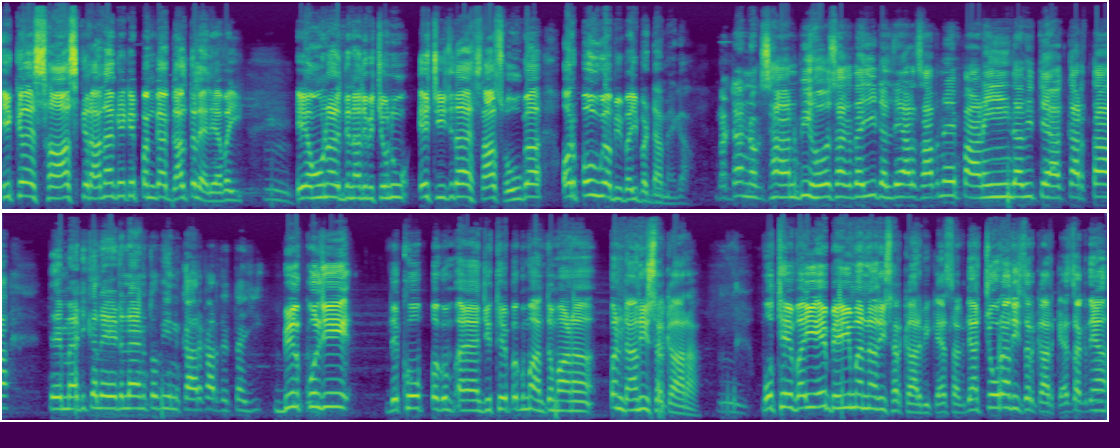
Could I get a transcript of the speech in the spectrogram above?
ਇੱਕ ਅਹਿਸਾਸ ਕਰਾ ਦਾਂਗੇ ਕਿ ਪੰਗਾ ਗਲਤ ਲੈ ਲਿਆ ਬਾਈ। ਇਹ ਆਉਣ ਵਾਲੇ ਦਿਨਾਂ ਦੇ ਵਿੱਚ ਉਹਨੂੰ ਇਹ ਚੀਜ਼ ਦਾ ਅਹਿਸਾਸ ਹੋਊਗਾ ਔਰ ਪਊਗਾ ਵੀ ਬਾਈ ਵੱਡਾ ਮਹਿੰਗਾ। ਵੱਡਾ ਨੁਕਸਾਨ ਵੀ ਹੋ ਸਕਦਾ ਜੀ। ਡੱਲੇਵਾਲ ਸਾਹਿਬ ਨੇ ਪਾਣੀ ਦਾ ਵੀ ਤਿਆਗ ਕਰਤਾ ਤੇ ਮੈਡੀਕਲ ਏਡ ਲੈਣ ਤੋਂ ਵੀ ਇਨਕਾਰ ਕਰ ਦਿੱਤਾ ਜੀ। ਬਿਲਕੁਲ ਜੀ। ਦੇਖੋ ਜਿੱਥੇ ਭਗਵੰਤ ਮਾਨ ਭੰਡਾਂ ਦੀ ਸਰਕਾਰ ਆ ਉੱਥੇ ਬਾਈ ਇਹ ਬੇਈਮਾਨਾਂ ਦੀ ਸਰਕਾਰ ਵੀ ਕਹਿ ਸਕਦੇ ਆ ਚੋਰਾਂ ਦੀ ਸਰਕਾਰ ਕਹਿ ਸਕਦੇ ਆ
